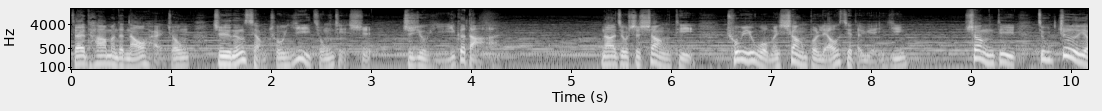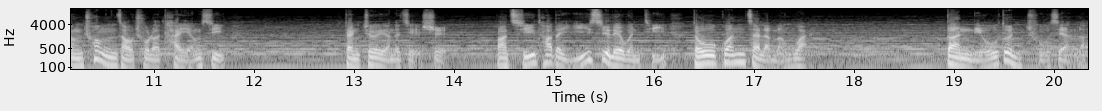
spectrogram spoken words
在他们的脑海中，只能想出一种解释，只有一个答案，那就是上帝出于我们尚不了解的原因。上帝就这样创造出了太阳系，但这样的解释，把其他的一系列问题都关在了门外。但牛顿出现了，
